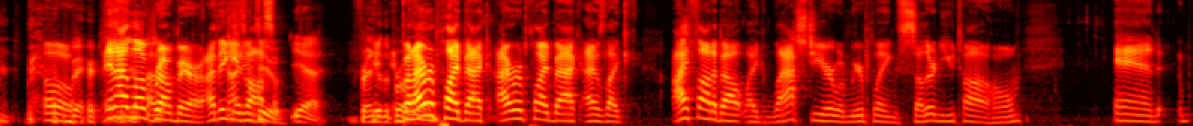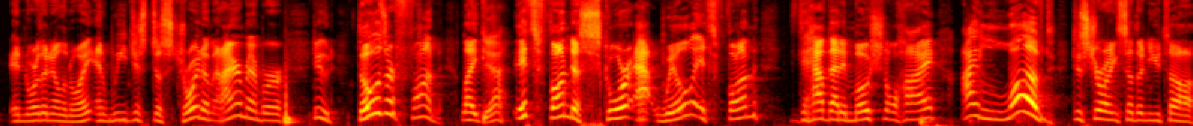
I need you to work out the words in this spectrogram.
Brown Oh, Bear. and I love Brown Bear. I think I he's do too. awesome. Yeah, friend of the program. But. I replied back. I replied back. I was like, I thought about like last year when we were playing Southern Utah at home and in Northern Illinois, and we just destroyed them. And I remember, dude, those are fun. Like, Yeah. it's fun to score at will. It's fun to have that emotional high. I loved destroying Southern Utah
